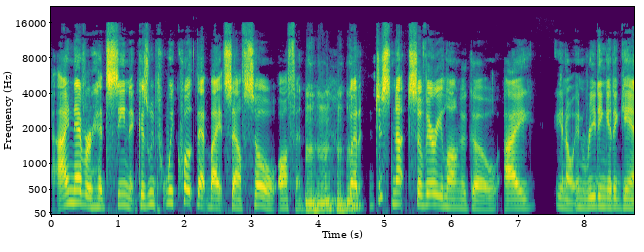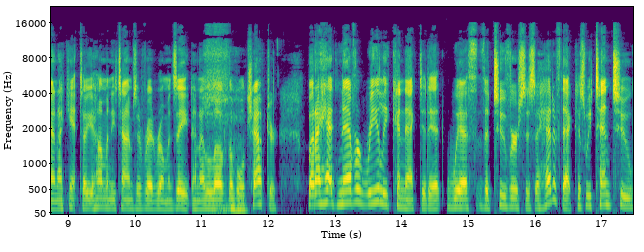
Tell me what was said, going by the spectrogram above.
I never had seen it because we we quote that by itself so often, mm-hmm, mm-hmm. but just not so very long ago, I you know in reading it again, I can't tell you how many times I've read Romans eight, and I love the whole chapter, but I had never really connected it with the two verses ahead of that because we tend to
